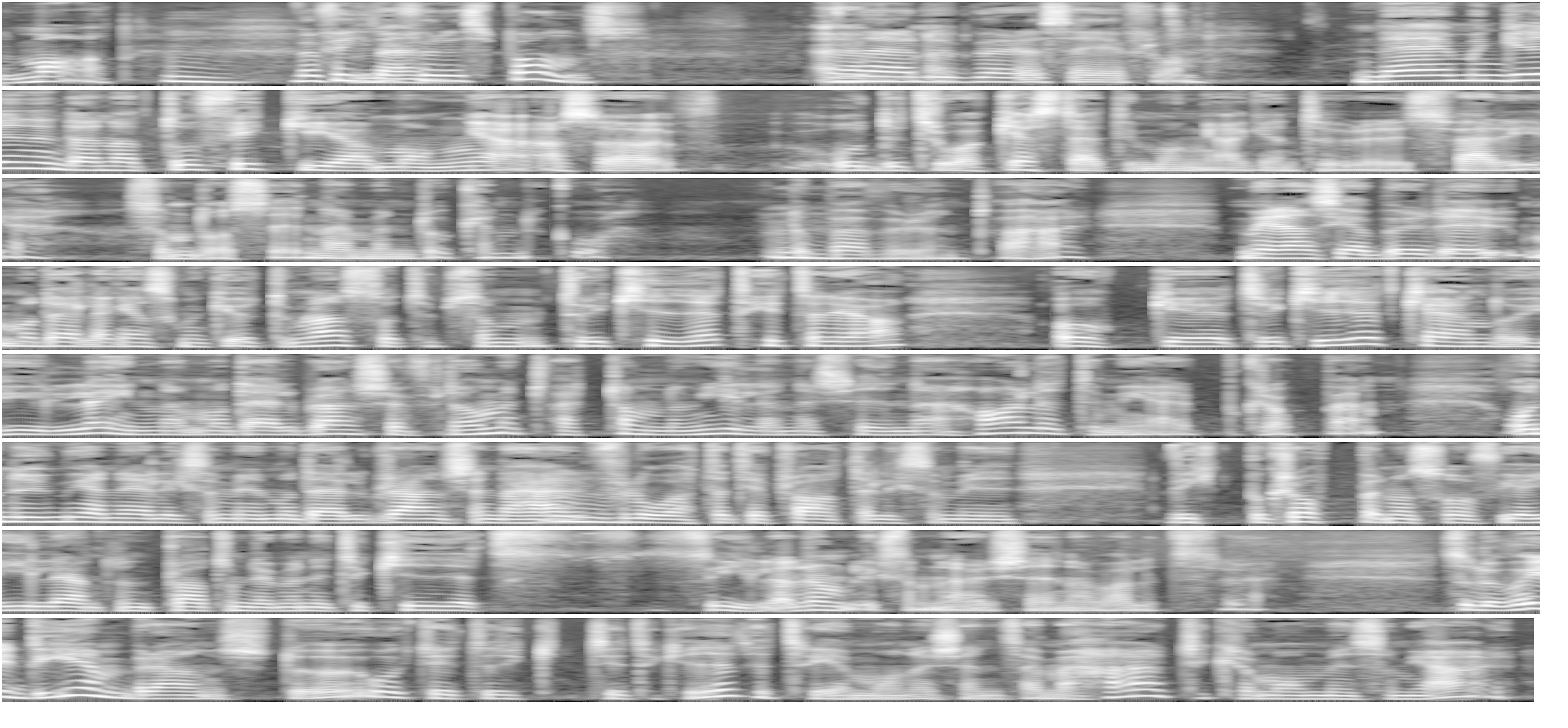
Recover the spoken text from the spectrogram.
mat. Mm. Vad fick Men- du för respons när du började säga ifrån? Nej, men grejen är den att då fick jag många, alltså, och det tråkigaste är att det är många agenturer i Sverige som då säger nej men då kan du gå. Då behöver du inte vara här. Medan jag började modella ganska mycket utomlands, så typ som Turkiet hittade jag. Och eh, Turkiet kan jag ändå hylla inom modellbranschen för de är tvärtom. De gillar när tjejerna har lite mer på kroppen. Och nu menar jag liksom i modellbranschen det här, förlåt att jag pratar liksom i vikt på kroppen och så för jag gillar inte att prata om det men i Turkiet så gillade de liksom när tjejerna var lite sådär. Så då var ju det en bransch. Då åkte jag till, till Turkiet i tre månader och kände så här, men här tycker de om mig som jag är.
